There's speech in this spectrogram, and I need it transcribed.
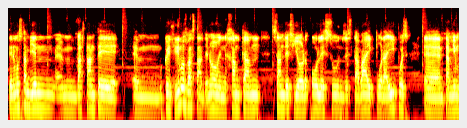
Tenemos también em, bastante, em, coincidimos bastante, ¿no? En Hamkam, Sandefjord, Olesund, Stabike, por ahí, pues em, también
